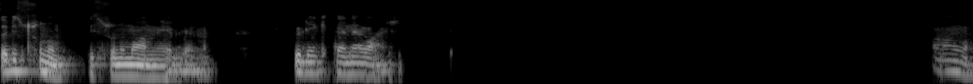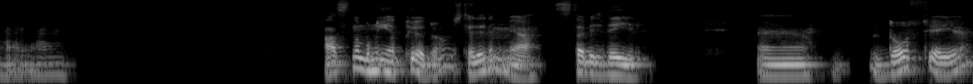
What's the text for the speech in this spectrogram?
Burada bir sunum. Bir sunumu anlayabilir mi? Şu linkte ne var? Allah Allah. Aslında bunu yapıyordu. İşte dedim ya stabil değil. Ee, dosyayı.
